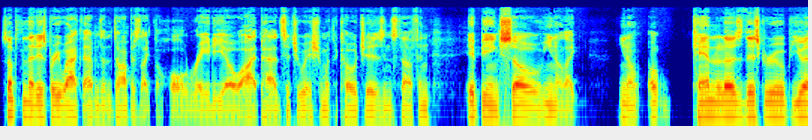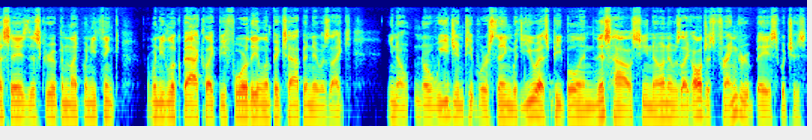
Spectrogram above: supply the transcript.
something that is pretty whack that happens at the top is like the whole radio iPad situation with the coaches and stuff, and it being so, you know, like you know, oh, Canada's this group, USA's this group, and like when you think, when you look back, like before the Olympics happened, it was like, you know, Norwegian people were staying with U.S. people in this house, you know, and it was like all just friend group based, which is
